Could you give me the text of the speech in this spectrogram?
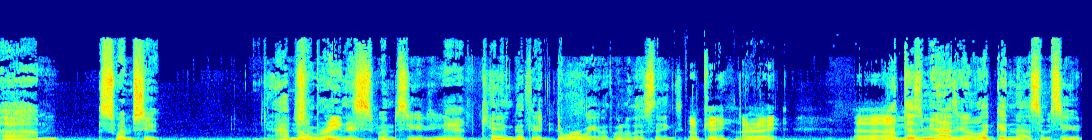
Um, swimsuit. Absolutely no brainer. swimsuit. You Yeah. can't even go through a doorway with one of those things. Okay, all right. Um, that doesn't mean I was going to look good in that swimsuit,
